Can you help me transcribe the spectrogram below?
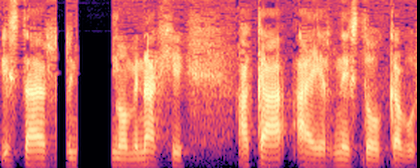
estar homenaje acá a Ernesto Cabur.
